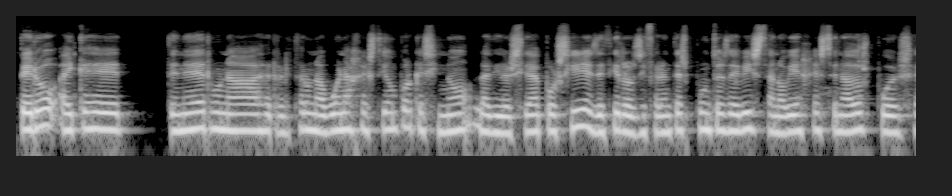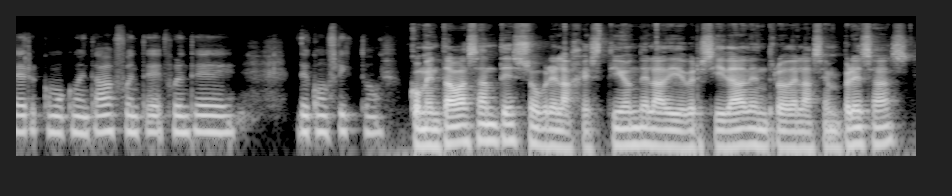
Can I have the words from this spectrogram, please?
pero hay que tener una, realizar una buena gestión porque si no, la diversidad por sí, es decir, los diferentes puntos de vista no bien gestionados, puede ser, como comentaba, fuente, fuente de, conflicto. Comentabas antes sobre la gestión de la diversidad dentro de las empresas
